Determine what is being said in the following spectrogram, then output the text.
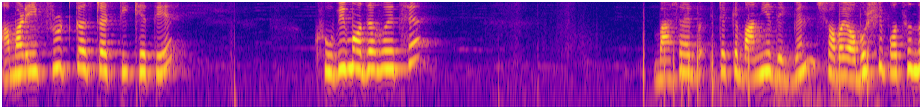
আমার এই ফ্রুট কাস্টার্ডটি খেতে খুবই মজা হয়েছে। বাসায় এটাকে বানিয়ে দেখবেন, সবাই অবশ্যই পছন্দ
